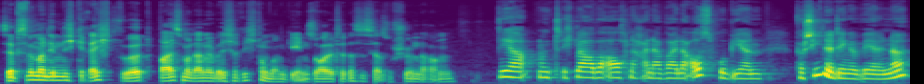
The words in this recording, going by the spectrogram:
Selbst wenn man dem nicht gerecht wird, weiß man dann, in welche Richtung man gehen sollte. Das ist ja so schön daran. ja. Und ich glaube auch nach einer Weile ausprobieren, verschiedene Dinge wählen, ne?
